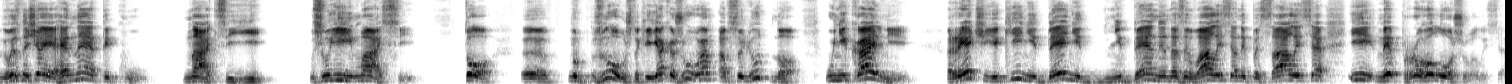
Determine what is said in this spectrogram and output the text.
визначає генетику нації у своїй масі, то е, ну, знову ж таки, я кажу вам абсолютно унікальні речі, які ніде, ні, ніде не називалися, не писалися і не проголошувалися.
